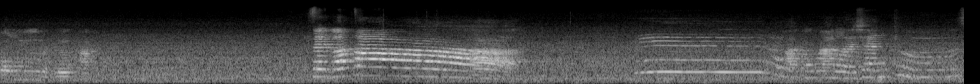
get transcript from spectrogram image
ตรงมือเหมือนเดิมค่ะ เสร็จแล้วค่ะนี่น่ารักมากๆเลยแชนครูส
